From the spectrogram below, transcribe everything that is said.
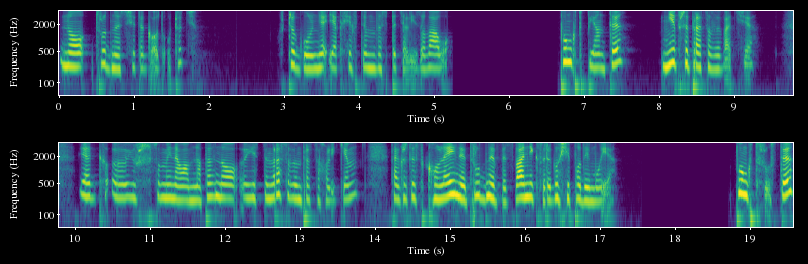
No, trudno jest się tego oduczyć. Szczególnie jak się w tym wyspecjalizowało. Punkt piąty. Nie przepracowywać się. Jak e, już wspominałam, na pewno jestem rasowym pracocholikiem, także to jest kolejne trudne wyzwanie, którego się podejmuję. Punkt szósty.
